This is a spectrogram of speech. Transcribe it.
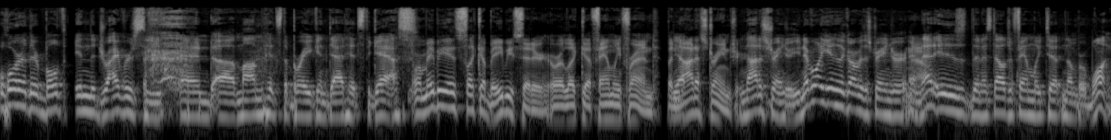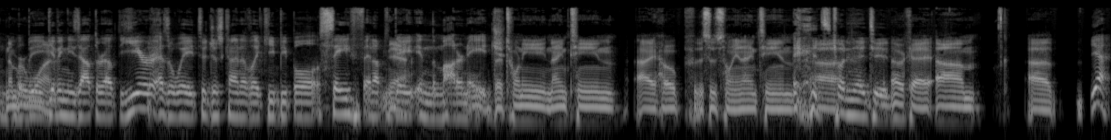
Or they're both in the driver's seat and uh, mom hits the brake and dad hits the gas. Or maybe it's like a babysitter or like a family friend, but Yep. not a stranger. Not a stranger. You never want to get into the car with a stranger, and that is the nostalgia family tip number one. Number we'll be one. giving these out throughout the year as a way to just kind of like keep people safe and up to Yeah. date in the modern age. The 2019, I hope this is 2019. it's uh, 2019. Okay. Um. Uh. yeah.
